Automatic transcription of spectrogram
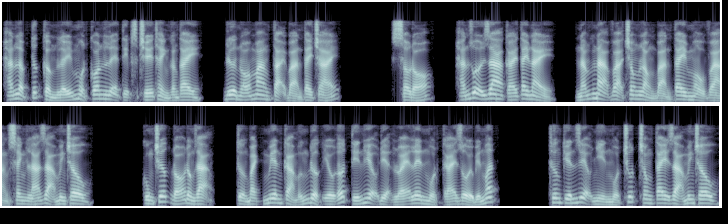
Hắn lập tức cầm lấy một con lệ tịp chế thành găng tay, đưa nó mang tại bàn tay trái. Sau đó, hắn rội ra cái tay này, nắm nạ vạ trong lòng bàn tay màu vàng xanh lá dạ Minh Châu. Cùng trước đó đồng dạng, tưởng bạch miên cảm ứng được yếu ớt tín hiệu điện lóe lên một cái rồi biến mất. Thương kiến diệu nhìn một chút trong tay dạ Minh Châu,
